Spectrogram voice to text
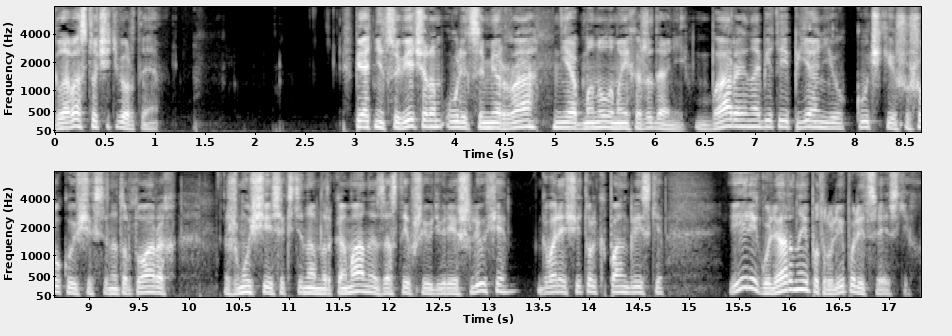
Глава 104. В пятницу вечером улица Мирра не обманула моих ожиданий. Бары, набитые пьянью, кучки шушукающихся на тротуарах, жмущиеся к стенам наркоманы, застывшие у дверей шлюхи, говорящие только по-английски, и регулярные патрули полицейских.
